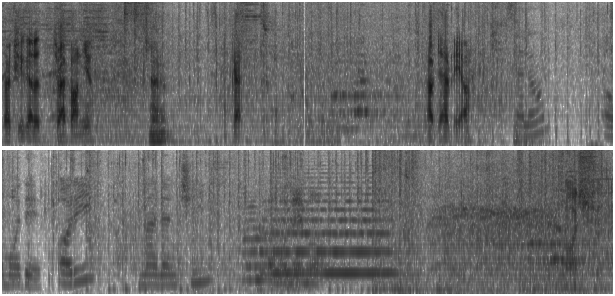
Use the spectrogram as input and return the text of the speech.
Brooks, you got a trap on you? I don't. Okay. Oh, there they are. سلام آماده آری معدنچی آماده معمار Oh shit, I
